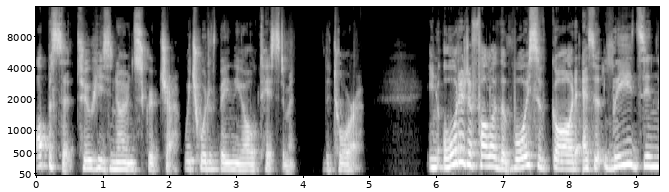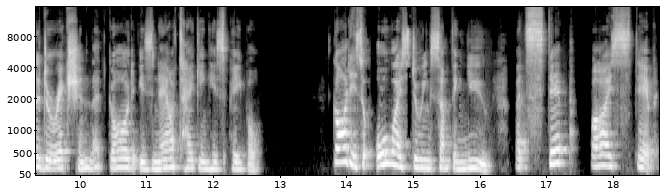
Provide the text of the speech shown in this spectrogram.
opposite to his known scripture, which would have been the Old Testament, the Torah. In order to follow the voice of God as it leads in the direction that God is now taking his people. God is always doing something new, but step by step,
